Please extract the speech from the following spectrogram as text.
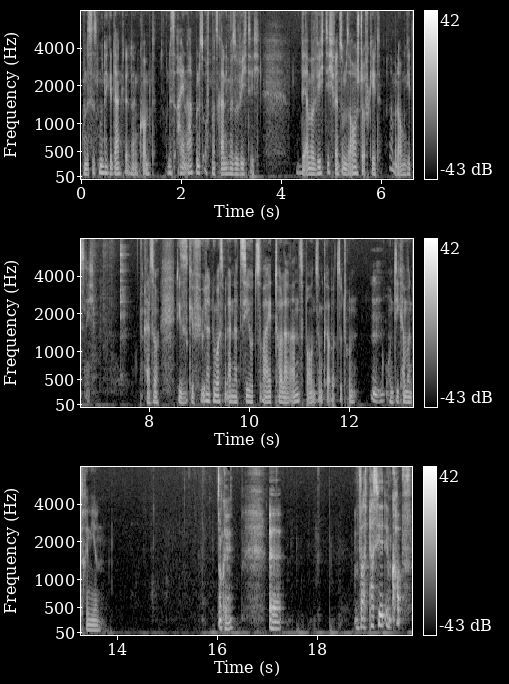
Und es ist nur der Gedanke, der dann kommt. Und das Einatmen ist oftmals gar nicht mehr so wichtig. Wäre aber wichtig, wenn es um Sauerstoff geht. Aber darum geht es nicht. Also dieses Gefühl hat nur was mit einer CO2-Toleranz bei uns im Körper zu tun. Mhm. Und die kann man trainieren. Okay. Äh, was passiert im Kopf?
